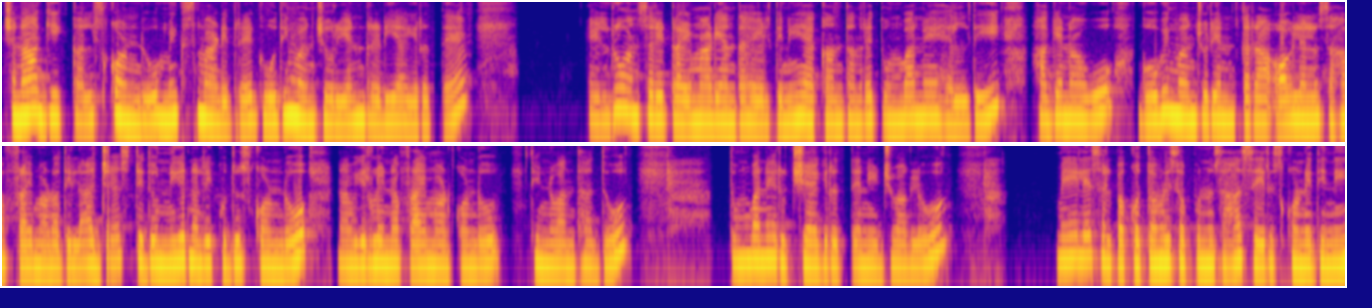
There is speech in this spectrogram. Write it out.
ಚೆನ್ನಾಗಿ ಕಲಿಸ್ಕೊಂಡು ಮಿಕ್ಸ್ ಮಾಡಿದರೆ ಗೋಧಿ ಮಂಚೂರಿಯನ್ ರೆಡಿಯಾಗಿರುತ್ತೆ ಎಲ್ಲರೂ ಒಂದ್ಸರಿ ಟ್ರೈ ಮಾಡಿ ಅಂತ ಹೇಳ್ತೀನಿ. ಯಾಕಂತಂದರೆ ತುಂಬಾ ಹೆಲ್ದಿ ಹಾಗೆ ನಾವು ಗೋಬಿ ಮಂಚೂರಿಯನ್ ಥರ ಆಯಿಲಲ್ಲೂ ಸಹ ಫ್ರೈ ಮಾಡೋದಿಲ್ಲ. ಜಸ್ಟ್ ಇದು ನೀರಿನಲ್ಲಿ ಕುದಿಸ್ಕೊಂಡು ನಾವು ಈರುಳ್ಳಿನ ಫ್ರೈ ಮಾಡಿಕೊಂಡು ತಿನ್ನುವಂಥದ್ದು. ತುಂಬಾ ರುಚಿಯಾಗಿರುತ್ತೆ ನಿಜವಾಗ್ಲೂ. ಮೇಲೆ ಸ್ವಲ್ಪ ಕೊತ್ತಂಬರಿ ಸೊಪ್ಪನ್ನು ಸಹ ಸೇರಿಸ್ಕೊಂಡಿದ್ದೀನಿ.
